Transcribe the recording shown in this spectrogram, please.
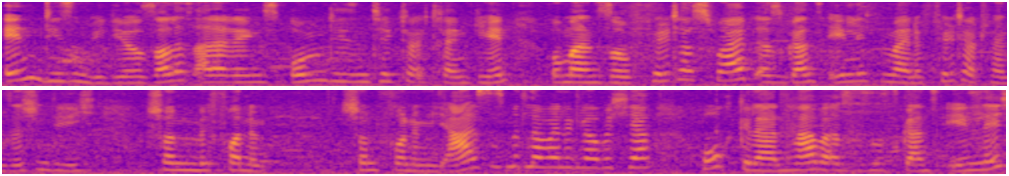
In diesem Video soll es allerdings um diesen TikTok-Trend gehen, wo man so Filter swiped, also ganz ähnlich wie meine Filter-Transition, die ich schon mit von einem schon vor einem Jahr ist es mittlerweile, glaube ich, her, hochgeladen habe. Also es ist ganz ähnlich.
